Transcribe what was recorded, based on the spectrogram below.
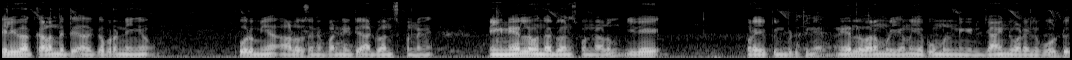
தெளிவாக கலந்துட்டு அதுக்கப்புறம் நீங்கள் பொறுமையாக ஆலோசனை பண்ணிவிட்டு அட்வான்ஸ் பண்ணுங்கள் நீங்கள் நேரில் வந்து அட்வான்ஸ் பண்ணாலும் இதே முறையை பின்படுத்துங்க. நேரில் வர முடியாமல் எப்பவும் நீங்கள் ஜாயிண்ட் வாடகையில் போட்டு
